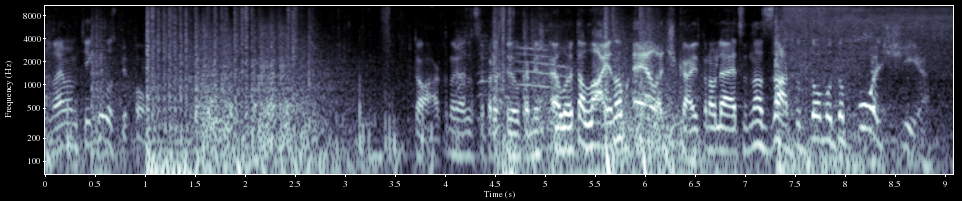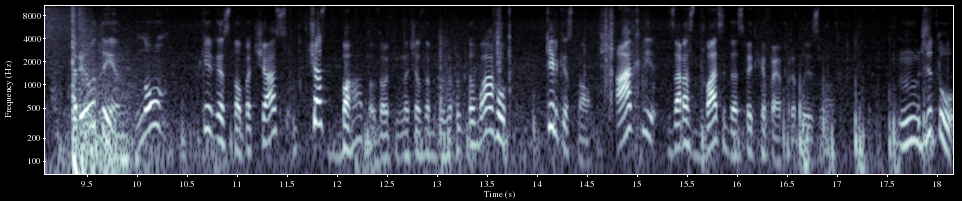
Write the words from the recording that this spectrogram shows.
Бажаємо вам тільки успіху. Так, нав'язується перестрілка між Елою та Лайоном. Елочка відправляється назад додому до Польщі. 3-1. Ну, кількісно по часу. Час багато, давайте на час не буду звертати увагу. Кількісно. Акві зараз 20-25 хп приблизно. G2.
